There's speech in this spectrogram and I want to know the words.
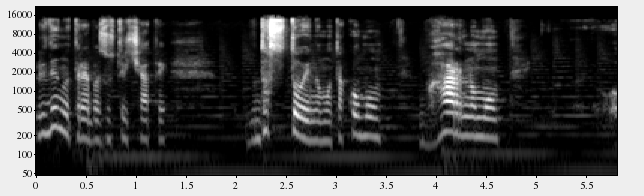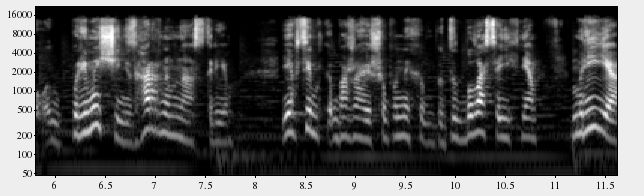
Людину треба зустрічати в достойному, такому в гарному приміщенні з гарним настроєм. Я всім бажаю, щоб у них відбулася їхня мрія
